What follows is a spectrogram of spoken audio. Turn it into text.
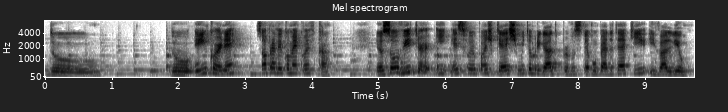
do do Anchor, né? Só para ver como é que vai ficar. Eu sou o Victor e esse foi o podcast. Muito obrigado por você ter acompanhado até aqui e valeu.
